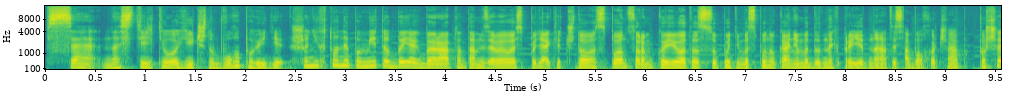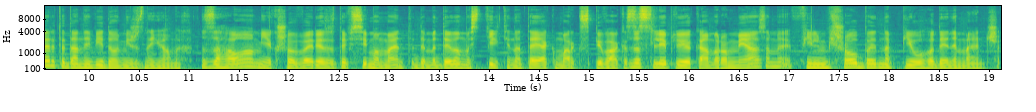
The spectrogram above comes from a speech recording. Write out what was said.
Все настільки логічно в оповіді, що ніхто не помітив би, якби раптом там з'явились подяки чудовим спонсорам Койота з супутніми спонуканнями до них приєднатись, або хоча б поширити дане відео між знайомих. Загалом, якщо вирізати всі моменти, де ми дивимося тільки на те, як Марк Співак засліплює камеру м'язами, фільм йшов би на півгодини менше.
